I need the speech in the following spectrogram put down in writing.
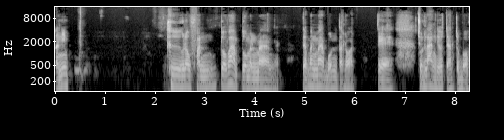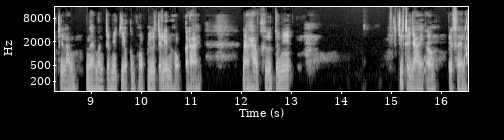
อันนี้ คือเราฟันตัวว่าตัวมันมาเนี่ยแต่มันมาบนตลอด แต่ชุดล่างเดี๋ยวอาจารย์จะบอกทีหลังนะมันจะไม่เกี่ยวกับหกหรือจะเล่นหกก็ได้นะครับ คือตัวนี้ ที่ขยายเอาไปใส่ละ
